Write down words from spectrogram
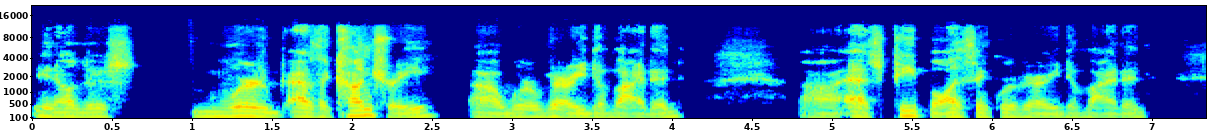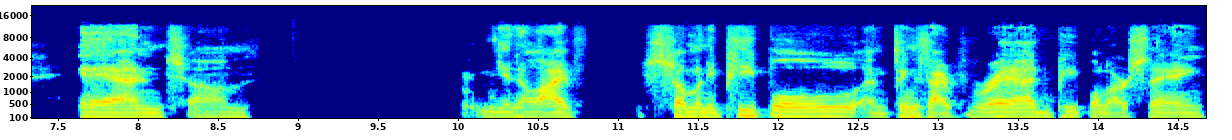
you know, there's, we're as a country, uh, we're very divided. Uh, as people, I think we're very divided. And, um, you know, I've, so many people and things I've read, people are saying,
